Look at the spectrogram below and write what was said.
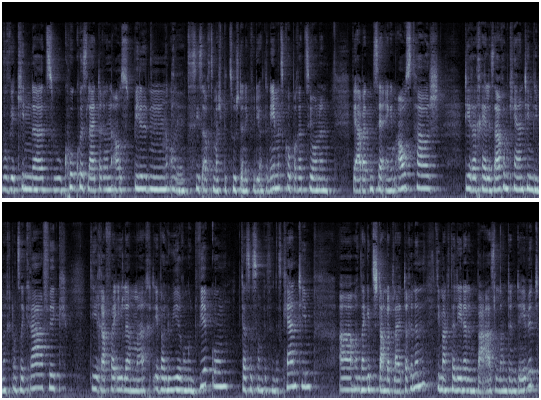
wo wir Kinder zu Co-Kursleiterinnen ausbilden okay. und sie ist auch zum Beispiel zuständig für die Unternehmenskooperationen. Wir arbeiten sehr eng im Austausch. Die Rachel ist auch im Kernteam, die macht unsere Grafik. Die Raffaela macht Evaluierung und Wirkung. Das ist so ein bisschen das Kernteam. Äh, und dann gibt es Standortleiterinnen, die Magdalena, den Basel und den David,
